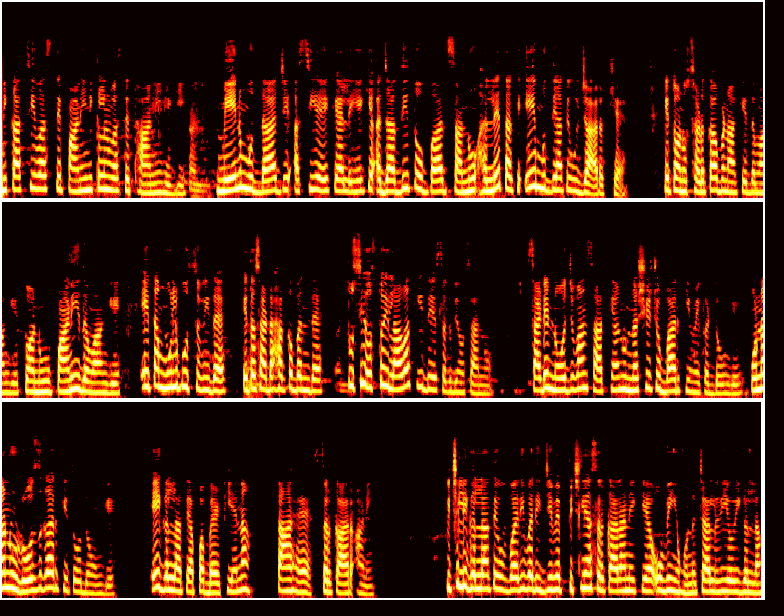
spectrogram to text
ਨਿਕਾਸੀ ਵਾਸਤੇ ਪਾਣੀ ਨਿਕਲਣ ਵਾਸਤੇ ਥਾਂ ਨਹੀਂ ਹੈਗੀ। ਹਾਂਜੀ। ਮੇਨ ਮੁੱਦਾ ਜੇ ਅਸੀਂ ਇਹ ਕਹਿ ਲਈਏ ਕਿ ਆਜ਼ਾਦੀ ਤੋਂ ਬਾਅਦ ਸਾਨੂੰ ਹੱਲੇ ਤੱਕ ਇਹ ਮੁੱਦਿਆਂ ਤੇ ਉਲਝਾ ਰੱਖਿਆ ਹੈ ਕਿ ਤੁਹਾਨੂੰ ਸੜਕਾਂ ਬਣਾ ਕੇ ਦੇਵਾਂਗੇ ਤੁਹਾਨੂੰ ਪਾਣੀ ਦੇਵਾਂਗੇ। ਇਹ ਤਾਂ ਮੂਲਭੂਤ ਸੁਵਿਧਾ ਹੈ ਇਹ ਤਾਂ ਸਾਡਾ ਹੱਕ ਬਣਦਾ ਹੈ। ਤੁਸੀਂ ਉਸ ਤੋਂ ਇਲਾਵਾ ਕੀ ਦੇ ਸਕਦੇ ਹੋ ਸਾਨੂੰ? ਸਾਡੇ ਨੌਜਵਾਨ ਸਾਥੀਆਂ ਨੂੰ ਨਸ਼ੇ ਚੋਂ ਬਾਹਰ ਕਿਵੇਂ ਕੱਢੋਗੇ? ਉਹਨਾਂ ਨੂੰ ਰੋਜ਼ਗਾਰ ਕਿਤੋਂ ਦਿਓਗੇ ਇਹ ਗੱਲਾਂ ਤੇ ਆਪਾਂ ਬੈਠੀਏ ਨਾ ਤਾਂ ਹੈ ਸਰਕਾਰ ਆਣੀ। ਪਿਛਲੀ ਗੱਲਾਂ ਤੇ ਵਾਰੀ-ਵਾਰੀ ਜਿਵੇਂ ਪਿਛਲੀਆਂ ਸਰਕਾਰਾਂ ਨੇ ਕਿਹਾ ਉਵੇਂ ਹੀ ਹੁਣ ਚੱਲ ਰਹੀ ਉਹੀ ਗੱਲਾਂ।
